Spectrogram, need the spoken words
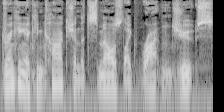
drinking a concoction that smells like rotten juice.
